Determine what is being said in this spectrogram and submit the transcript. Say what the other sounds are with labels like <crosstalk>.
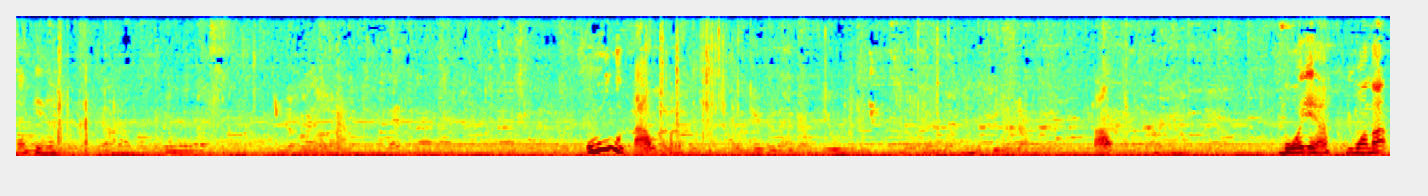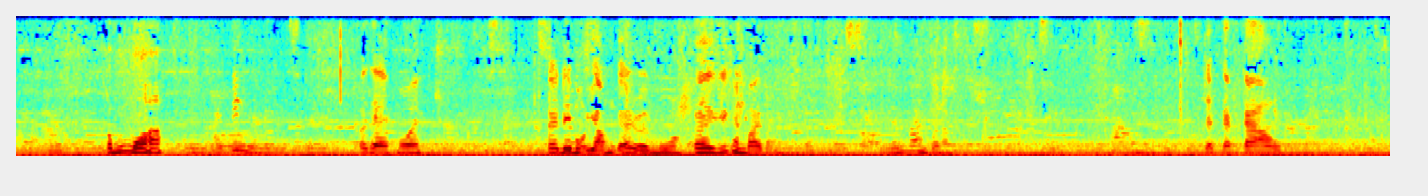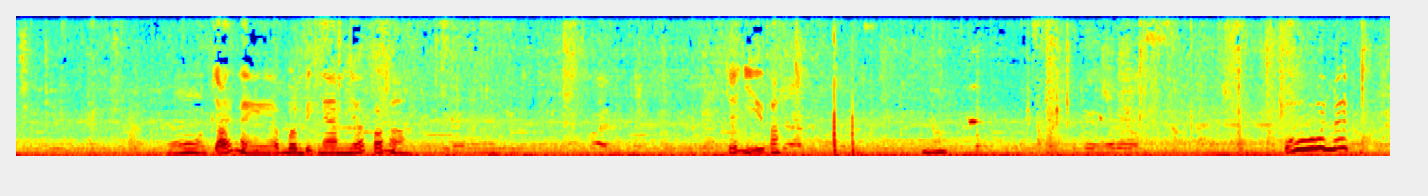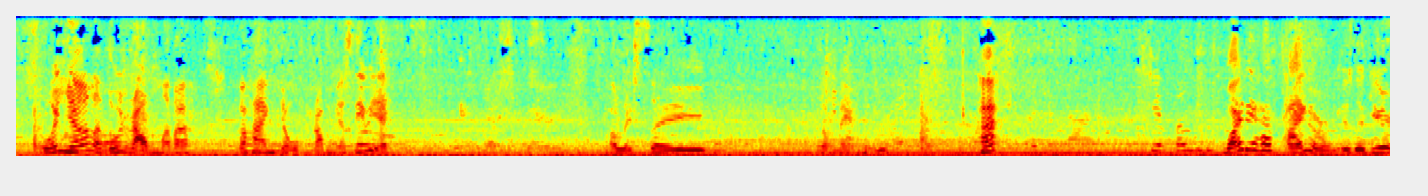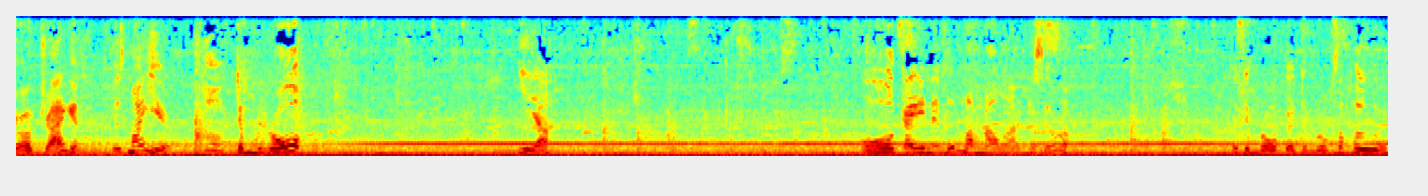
sáng gì nè táo táo mua gì hả? You want that con muốn mua hả? Ok mua đi. Ê, đi một vòng cái rồi mua. Ê với khanh bay bạn. Chất nào. Trái cacao Ồ, trái này ở bên Việt Nam nhớ có nè trái gì vậy ta? Ú, lít, Ủa nhớ là túi rồng mà ta Có hai con chuột rồng nhỏ xíu vậy Policy Đồng đèn bự Hả? Why Why they have tiger? Is the year of dragon. It's my year. <gasps> Chùm ruột. Gì vậy? Ồ, cây này 45 đồng nè, nhỏ xíu à cái chùm ruột kìa, chùm ruột sắp hư rồi.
